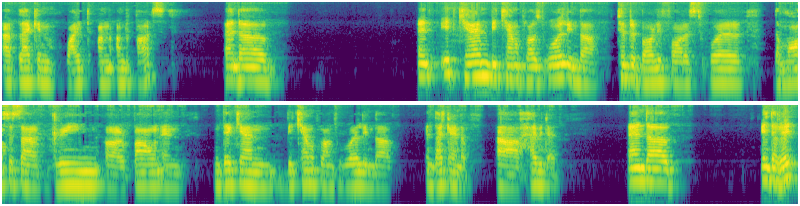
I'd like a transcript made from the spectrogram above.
uh, black and white on underparts. And, uh, and it can be camouflaged well in the temperate boreal forest where the mosses are green or brown and they can be camouflaged well in the in that kind of uh, habitat. And uh, in the red,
